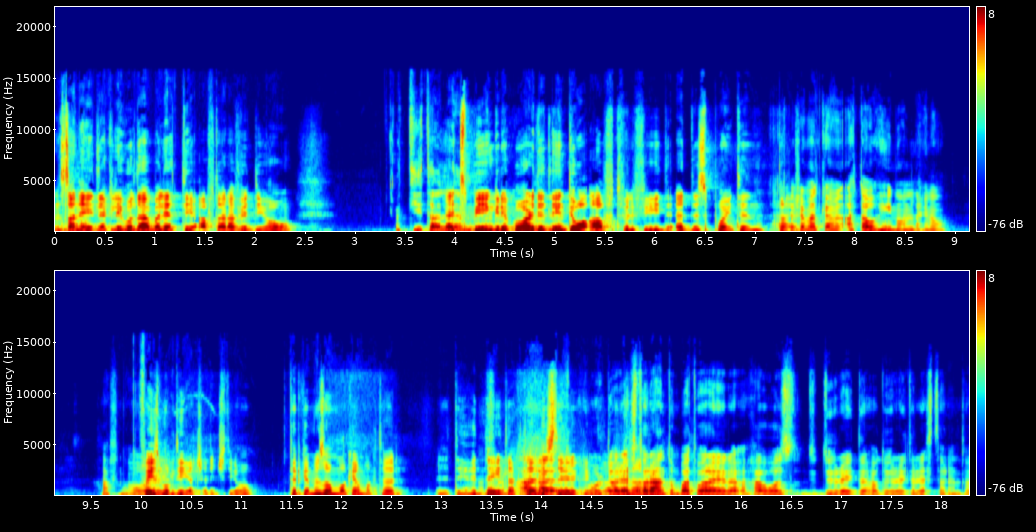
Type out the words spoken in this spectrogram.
Nista' ngħidlek li kull darba li qed tieqaf tara video It's being recorded li inti waqaft fil-feed at this point in time. Xemmet kemm qattaw ħin online, oh. Ħafna. Facebook dija challenge tiegħu. Ter kemm iżomma kemm aktar tiħed dejta aktar jista' jirkri. Restaurant un bat wara how was do you rate how do you rate the restaurant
